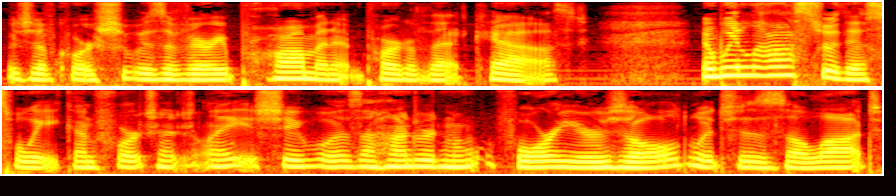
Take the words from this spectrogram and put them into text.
which, of course, she was a very prominent part of that cast. And we lost her this week, unfortunately. She was 104 years old, which is a lot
